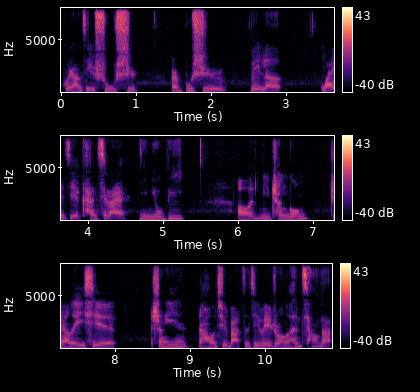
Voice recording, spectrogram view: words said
会让自己舒适，而不是。为了外界看起来你牛逼，哦，你成功这样的一些声音，然后去把自己伪装的很强大。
